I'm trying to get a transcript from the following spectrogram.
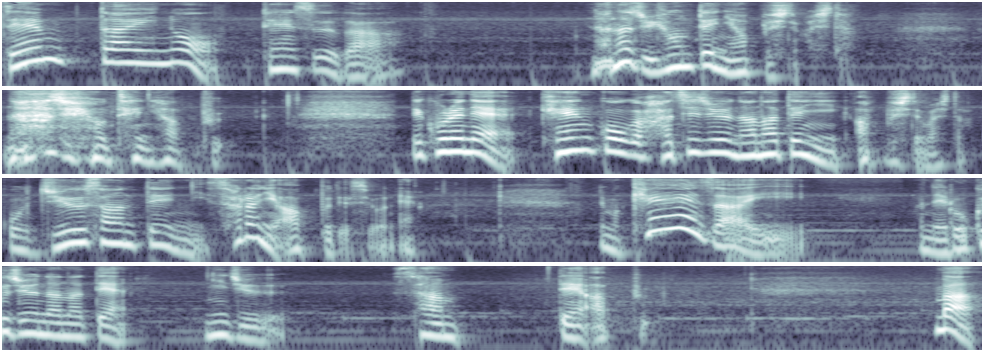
全体の点数が74点にアップしてました。74点にアップ。でこれね健康が87点にアップしてましたこれ13点にさらにアップですよねでも経済はね67点23点アップまあ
